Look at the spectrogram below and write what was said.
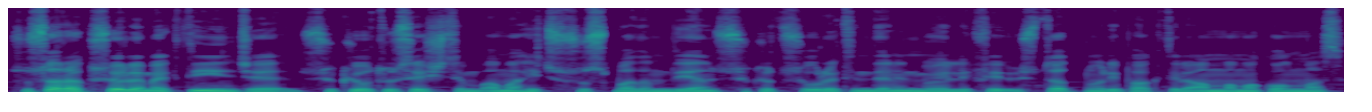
Susarak söylemek deyince sükutu seçtim ama hiç susmadım diyen Sükut suretindenin müellifi Üstad Nuri Pakdil'i anmamak olmaz.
